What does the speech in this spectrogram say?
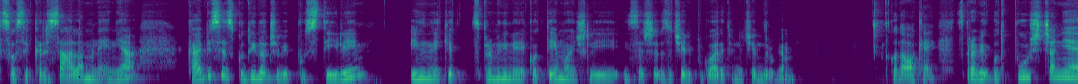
so se kresala mnenja. Kaj bi se zgodilo, če bi pustili in nekaj spremenili neko temo in, šli, in se začeli pogovarjati o nečem drugem? Tako da, ok, spravi odpuščanje,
